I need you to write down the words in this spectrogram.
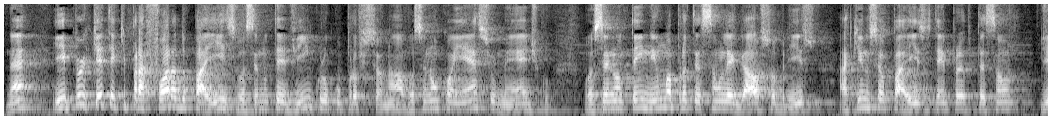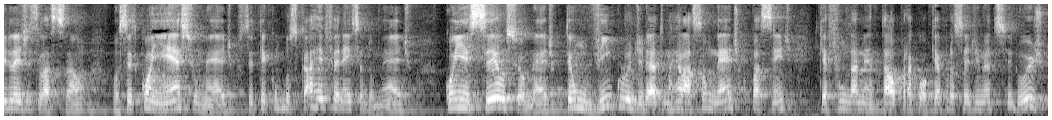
Né? E por que ter que ir para fora do país? Você não ter vínculo com o profissional, você não conhece o médico, você não tem nenhuma proteção legal sobre isso. Aqui no seu país você tem proteção de legislação, você conhece o médico, você tem que buscar a referência do médico, conhecer o seu médico, ter um vínculo direto, uma relação médico-paciente que é fundamental para qualquer procedimento cirúrgico.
